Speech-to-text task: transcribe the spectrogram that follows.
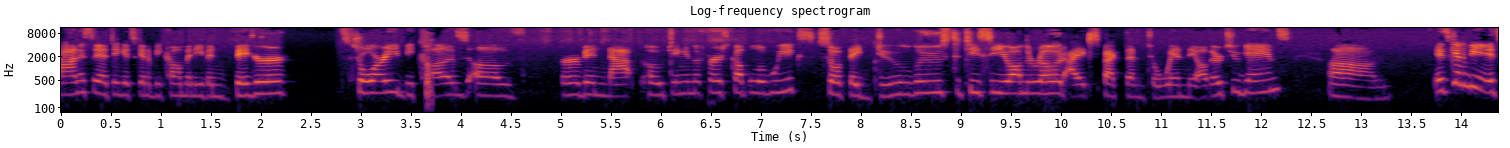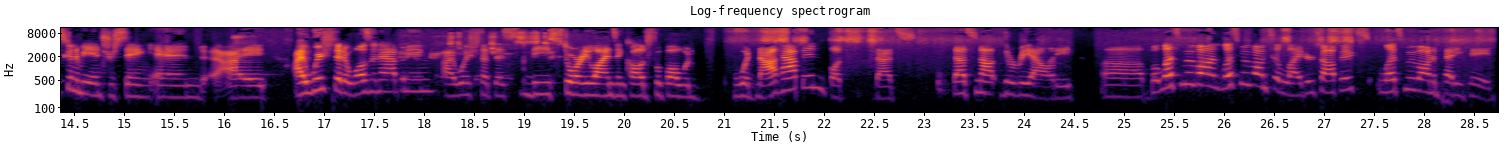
honestly. I think it's going to become an even bigger story because of Urban not coaching in the first couple of weeks. So if they do lose to TCU on the road, I expect them to win the other two games. Um, it's gonna be it's gonna be interesting, and I I wish that it wasn't happening. I wish that this these storylines in college football would would not happen, but that's that's not the reality. Uh, but let's move on. Let's move on to lighter topics. Let's move on to Petty Page.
